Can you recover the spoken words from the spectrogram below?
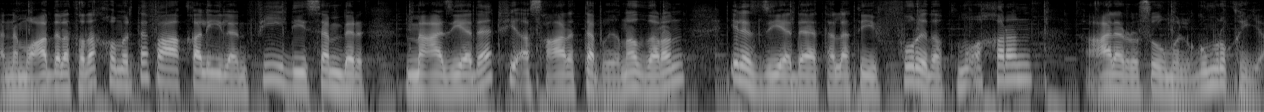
أن معدل التضخم ارتفع قليلا في ديسمبر مع زيادات في أسعار التبغ نظرا إلى الزيادات التي فرضت مؤخرا على الرسوم الجمركية.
